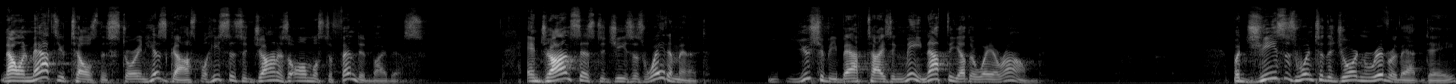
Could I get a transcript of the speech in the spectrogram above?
Now, when Matthew tells this story in his gospel, he says that John is almost offended by this. And John says to Jesus, Wait a minute, you should be baptizing me, not the other way around. But Jesus went to the Jordan River that day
